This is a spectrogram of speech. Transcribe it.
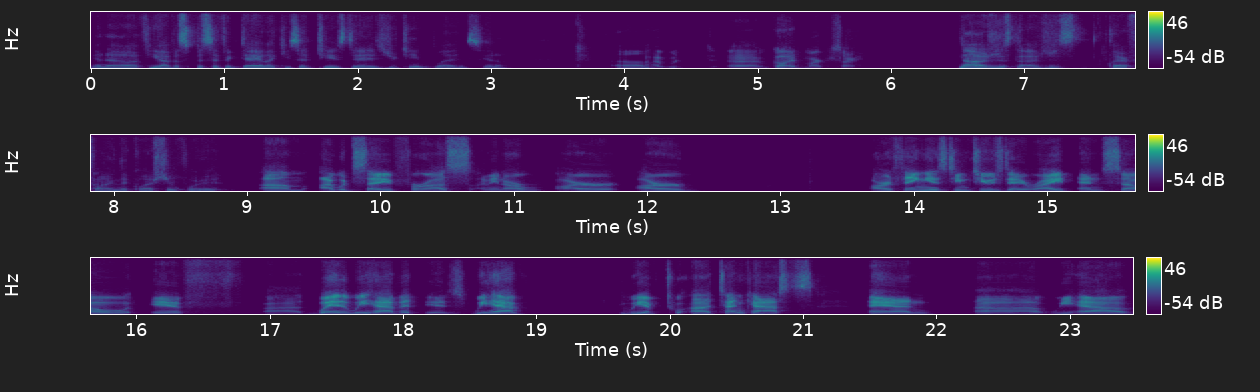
You know, if you have a specific day, like you said, Tuesdays your team plays. You know, um, I would uh, go ahead, Mark. Sorry. No, I was just I was just clarifying the question for you. Um, I would say for us, I mean, our our our our thing is Team Tuesday, right? And so if uh, the way that we have it is we have we have tw- uh, ten casts, and uh, we have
